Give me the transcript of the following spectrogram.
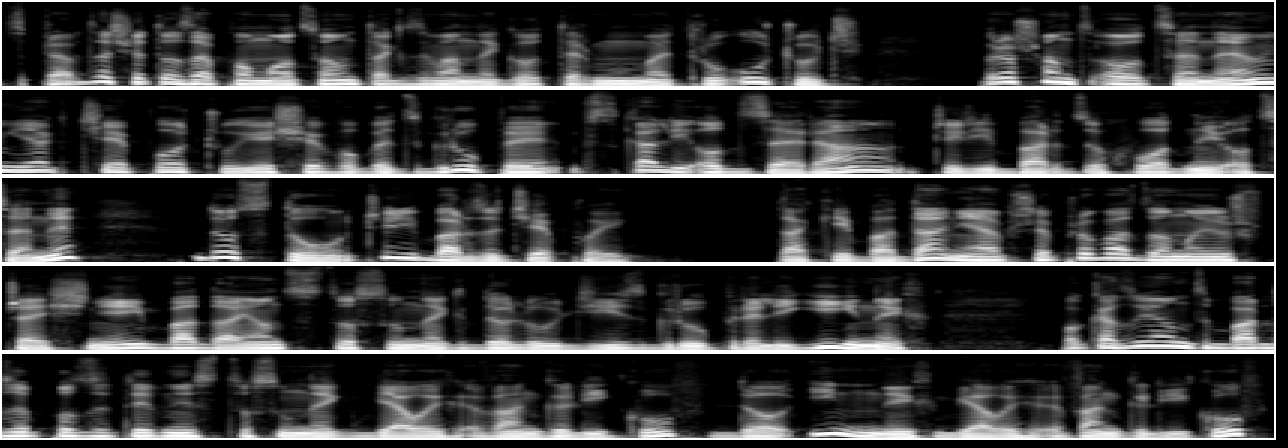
Sprawdza się to za pomocą tzw. Tak termometru uczuć, prosząc o ocenę, jak ciepło czuje się wobec grupy w skali od zera, czyli bardzo chłodnej oceny, do 100, czyli bardzo ciepłej. Takie badania przeprowadzono już wcześniej, badając stosunek do ludzi z grup religijnych, pokazując bardzo pozytywny stosunek białych ewangelików do innych białych ewangelików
